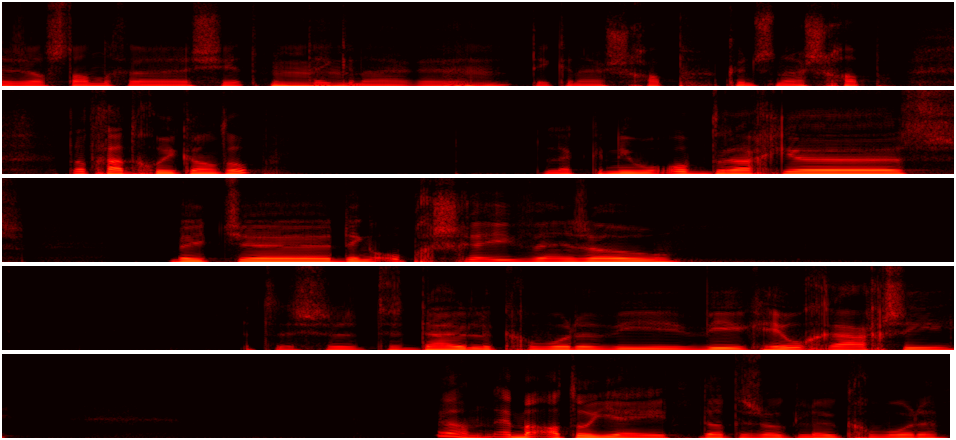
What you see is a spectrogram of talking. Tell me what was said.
eh, zelfstandige shit. Mijn Mhm. tekenaar, eh, Mhm. tekenaarschap, kunstenaarschap. Dat gaat de goede kant op. Lekker nieuwe opdrachtjes. Beetje dingen opgeschreven en zo. Het is, eh, het is duidelijk geworden wie, wie ik heel graag zie. Ja, en mijn atelier, dat is ook leuk geworden.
